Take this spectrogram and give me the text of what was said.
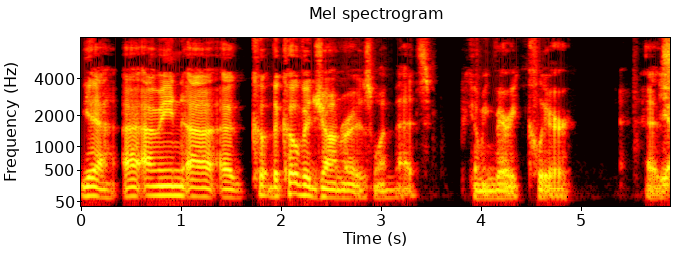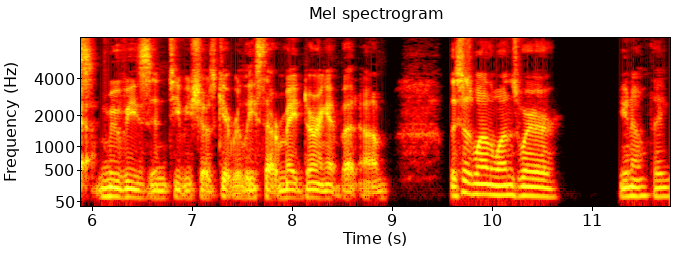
yeah. I, I mean, uh, uh, co- the COVID genre is one that's becoming very clear as Yeah. movies and TV shows get released that were made during it. But um, this is one of the ones where you know they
